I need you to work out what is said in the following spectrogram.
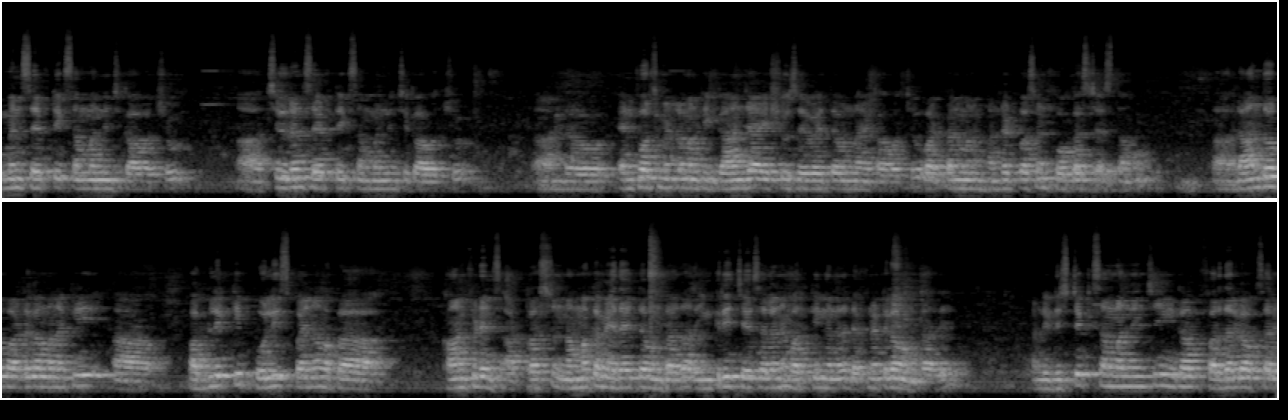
ఉమెన్ సేఫ్టీకి సంబంధించి కావచ్చు uh, చిల్డ్రన్ సేఫ్టీకి సంబంధించి కావచ్చు అండ్ ఎన్ఫోర్స్మెంట్లో మనకి గాంజా ఇష్యూస్ ఏవైతే ఉన్నాయో కావచ్చు వాటిపైన మనం హండ్రెడ్ పర్సెంట్ ఫోకస్ చేస్తాము. దాంతోపాటుగా దాంతో పాటుగా మనకి పబ్లిక్కి పోలీస్ పైన ఒక కాన్ఫిడెన్స్ ఆ ట్రస్ట్ నమ్మకం ఏదైతే ఉంటుందో అది ఇంక్రీజ్ చేసేలానే వర్కింగ్ అనేది డెఫినెట్గా ఉంటుంది. అండ్ డిస్ట్రిక్ట్ సంబంధించి ఇంకా ఫర్దర్గా ఒకసారి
